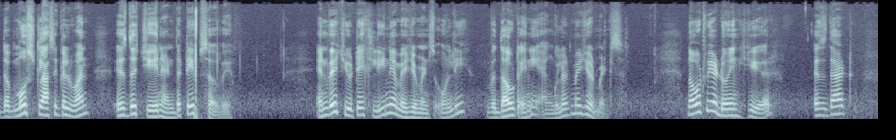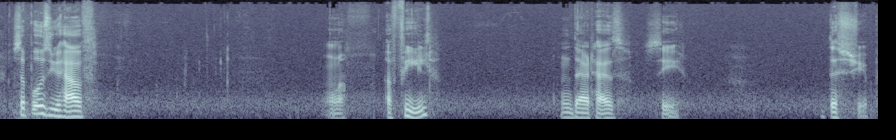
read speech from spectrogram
the most classical one is the chain and the tape survey in which you take linear measurements only without any angular measurements. Now, what we are doing here is that suppose you have uh, a field that has say this shape.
